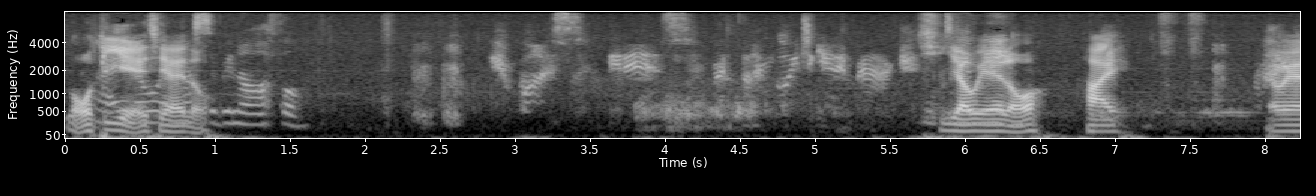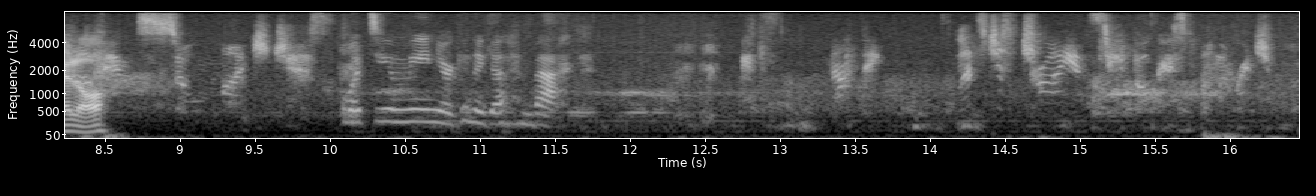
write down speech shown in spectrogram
攞啲嘢先喺度。有嘢攞，係有嘢攞。What do you mean you're gonna get him back? It's nothing. Let's just try and stay focused on the ritual.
